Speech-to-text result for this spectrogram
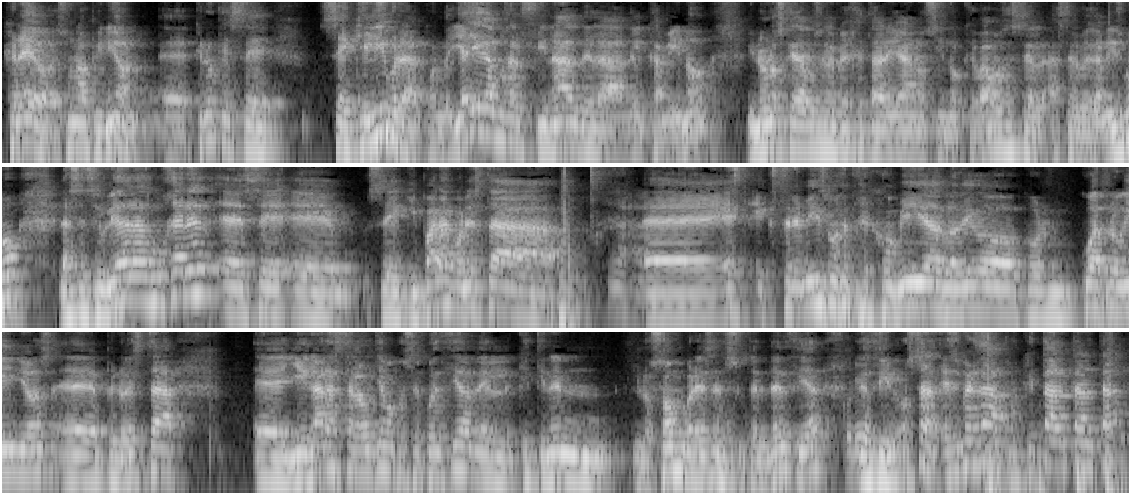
creo, es una opinión, eh, creo que se, se, equilibra. Cuando ya llegamos al final de la, del camino y no nos quedamos en el vegetariano, sino que vamos hacia el, hacia el veganismo, la sensibilidad de las mujeres eh, se, eh, se, equipara con esta, este extremismo, entre comillas, lo digo con cuatro guiños, pero esta... llegar hasta la última consecuencia del que tienen los hombres en su tendencia, es decir, ostras, es verdad, porque tal, tal, tal.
